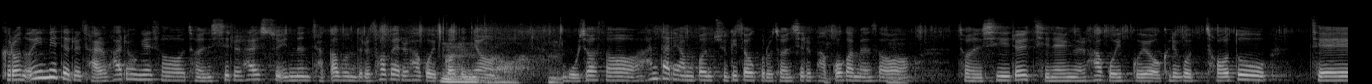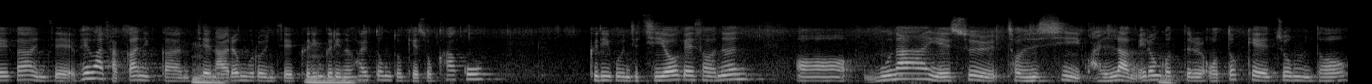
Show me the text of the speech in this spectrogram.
그런 의미들을 잘 활용해서 전시를 할 수 있는 작가분들을 섭외를 하고 있거든요. 모셔서 한 달에 한 번 주기적으로 전시를 바꿔가면서 전시를 진행을 하고 있고요. 그리고 저도 제가 이제 회화 작가니까 제 음. 나름으로 이제 그림 음. 그리는 활동도 계속하고 그리고 이제 지역에서는 어, 문화 예술 전시 관람 이런 것들을 어떻게 좀 더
